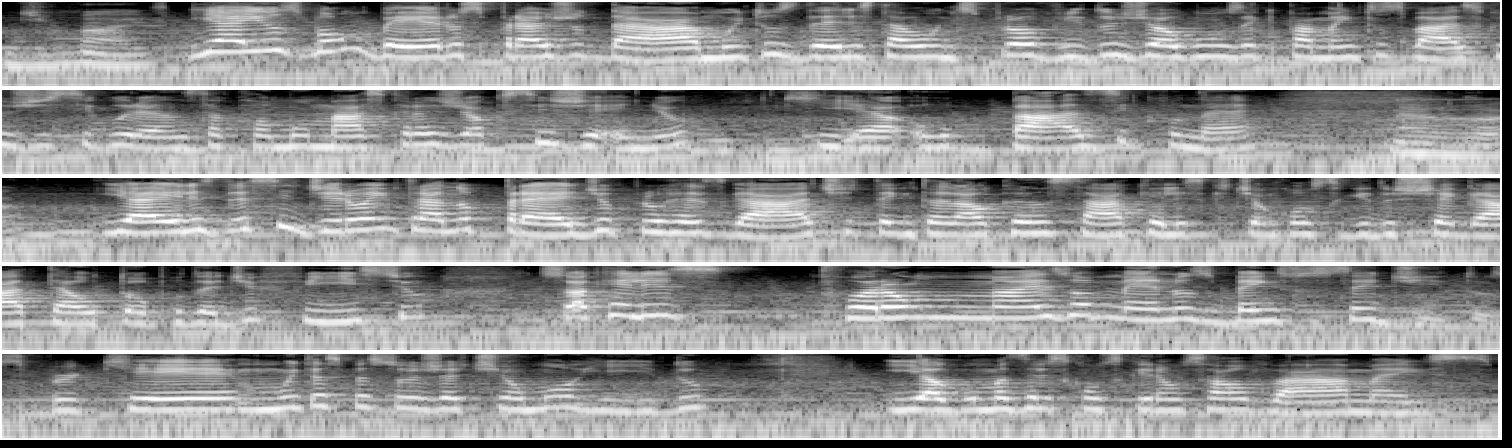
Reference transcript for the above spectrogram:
Demais. E aí os bombeiros, para ajudar, muitos deles estavam desprovidos de alguns equipamentos básicos de segurança, como máscaras de oxigênio, que é o básico, né? Uhum. E aí eles decidiram entrar no prédio pro resgate, tentando alcançar aqueles que tinham conseguido chegar até o topo do edifício. Só que eles foram mais ou menos bem sucedidos, porque muitas pessoas já tinham morrido e algumas eles conseguiram salvar, mas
